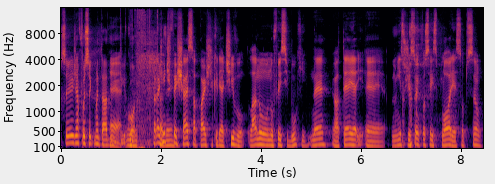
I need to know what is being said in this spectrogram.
você já foi segmentado É, e clicou. o- né? Pra Fazer. gente fechar essa parte de criativo, lá no, no Facebook, né? Eu até. É, minha sugestão é que você explore essa opção.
